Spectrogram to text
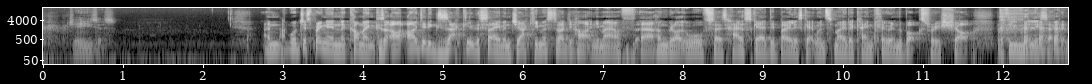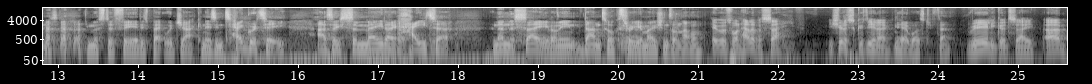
Jesus. And we'll just bring in the comment because I, I did exactly the same. And Jack, you must have had your heart in your mouth. Uh, Hungry Like the Wolf says, How scared did Bayliss get when Smader came clear in the box for his shot? For a few milliseconds, he must have feared his bet with Jack and his integrity as a Semedo hater. And then the save. I mean, Dan, talk through your emotions on that one. It was one hell of a save. You should have, you know, Yeah, it was, to be fair. really good save. Um,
